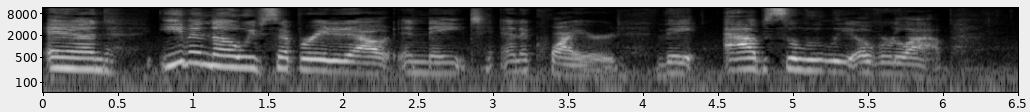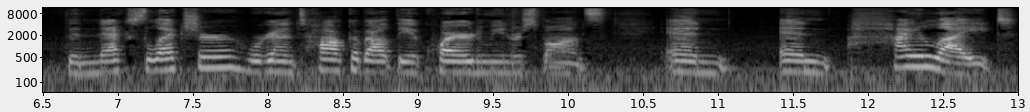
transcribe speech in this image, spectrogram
And even though we've separated out innate and acquired, they absolutely overlap. The next lecture, we're going to talk about the acquired immune response and and highlight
